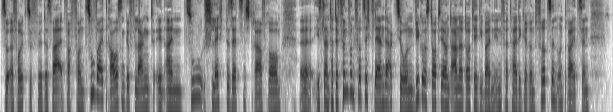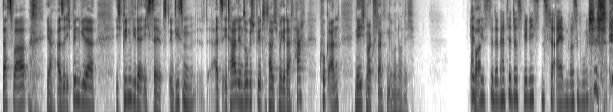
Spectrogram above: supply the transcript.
zu Erfolg zu führen. Das war einfach von zu weit draußen geflankt in einen zu schlecht besetzten Strafraum. Äh, Island hatte 45 klärende Aktionen. Vigos Dottir und Anna Dottir, die beiden Innenverteidigerinnen, 14 und 13 das war, ja, also ich bin wieder, ich bin wieder ich selbst. In diesem, als Italien so gespielt hat, habe ich mir gedacht, ha, guck an, nee, ich mag Flanken immer noch nicht. Ja, aber, siehst du, dann hatte das wenigstens für einen was Gutes.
